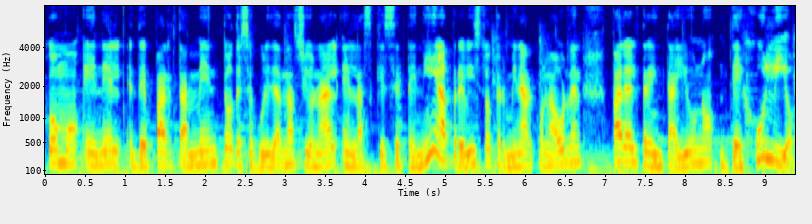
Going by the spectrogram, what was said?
como en el Departamento de Seguridad Nacional en las que se tenía previsto terminar con la orden para el 31 de julio.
